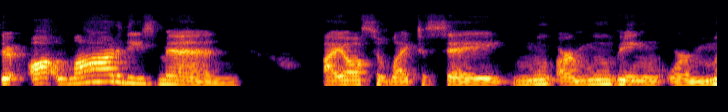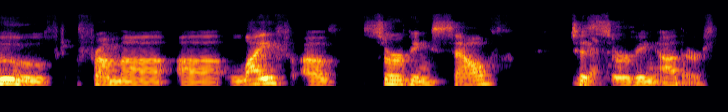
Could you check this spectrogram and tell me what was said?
there a lot of these men i also like to say mo- are moving or moved from a, a life of serving self to Yes. serving others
